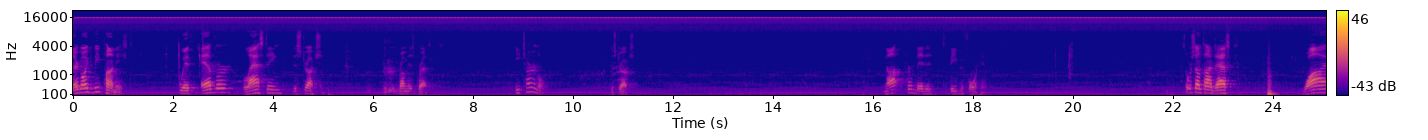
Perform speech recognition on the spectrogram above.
They're going to be punished with everlasting destruction from his presence. Eternal destruction. Not permitted to be before him. So we're sometimes asked, why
